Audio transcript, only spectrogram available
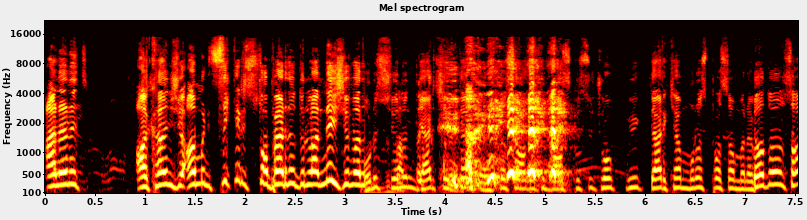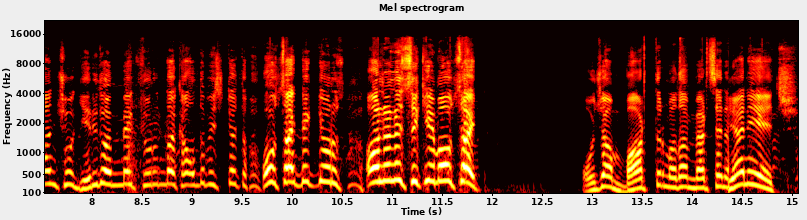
Ananı Akancı amın siktir stoperde dur lan ne işin var? Mauricio'nun gerçekten orta sahadaki baskısı çok büyük derken bu nasıl pas amına? Jadon Sancho geri dönmek zorunda kaldı Beşiktaş. Offside bekliyoruz. Ananı sikeyim offside. Hocam bağırttırmadan versene. Pjanic.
